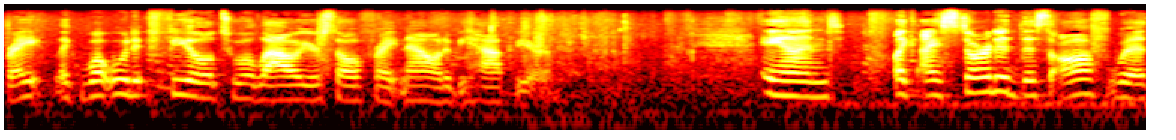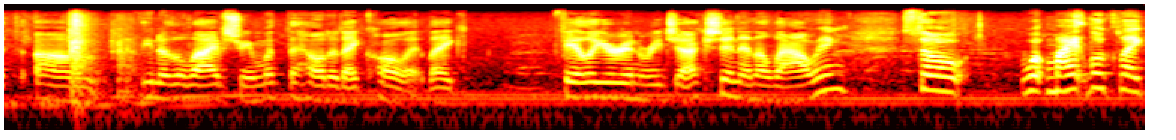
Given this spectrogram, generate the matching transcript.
right? Like what would it feel to allow yourself right now to be happier and like I started this off with, um, you know, the live stream. What the hell did I call it? Like failure and rejection and allowing. So what might look like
